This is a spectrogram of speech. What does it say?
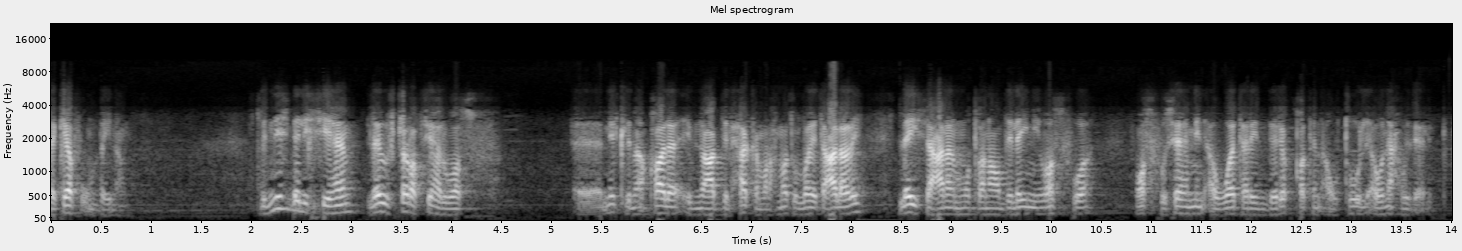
تكافؤ بينهما. بالنسبة للسهام لا يشترط فيها الوصف. آه، مثل ما قال ابن عبد الحكم رحمة الله تعالى عليه ليس على المتناضلين وصف وصف سهم أو وتر برقة أو طول أو نحو ذلك.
